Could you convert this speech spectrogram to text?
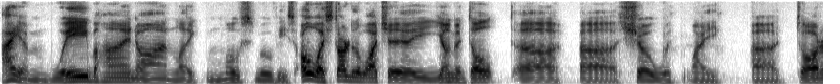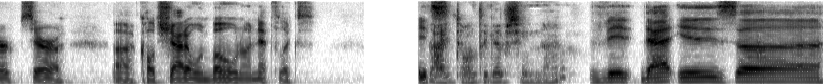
I am way behind on like most movies. Oh, I started to watch a young adult uh, uh, show with my uh, daughter Sarah uh, called Shadow and Bone on Netflix. It's I don't think I've seen that. the, that is uh,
